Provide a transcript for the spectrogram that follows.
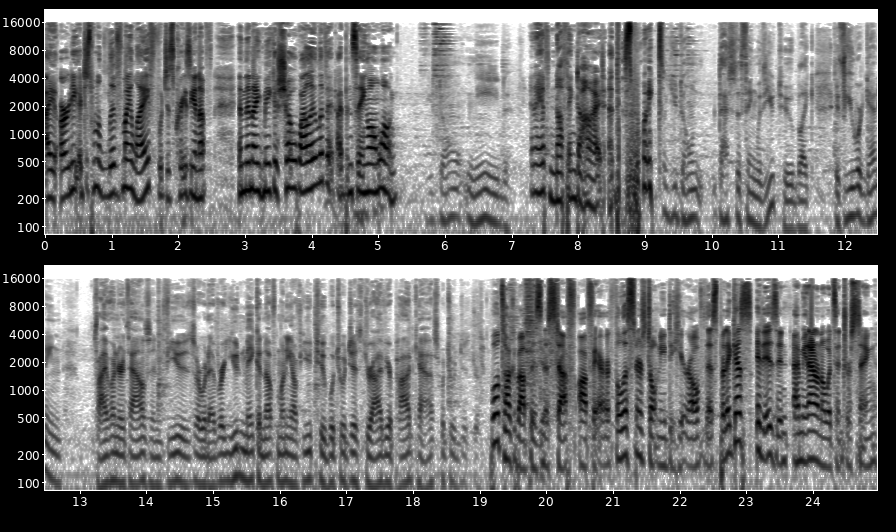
I already. I just want to live my life, which is crazy enough, and then I make a show while I live it. I've been saying all along, you don't need. and I have nothing to hide at this point. You don't. That's the thing with YouTube. Like, if you were getting five hundred thousand views or whatever, you'd make enough money off YouTube, which would just drive your podcast, which would just. Drive We'll talk about business stuff off air. The listeners don't need to hear all of this, but I guess it is. In, I mean, I don't know what's interesting.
